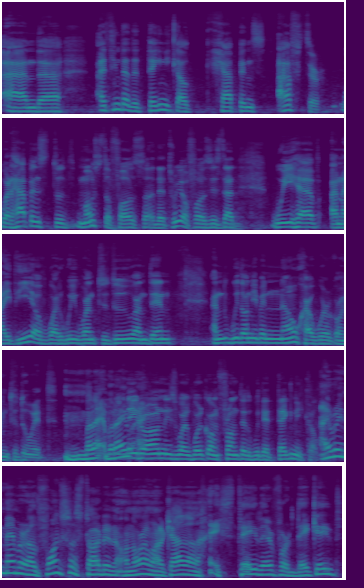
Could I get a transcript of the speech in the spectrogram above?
And uh, I think that the technical happens after. What happens to most of us, uh, the three of us, is that we have an idea of what we want to do, and then, and we don't even know how we're going to do it. Mm, but I, but later I, on is when we're confronted with the technical. I remember Alfonso started on Hora Marcada. And I stayed there for decades,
